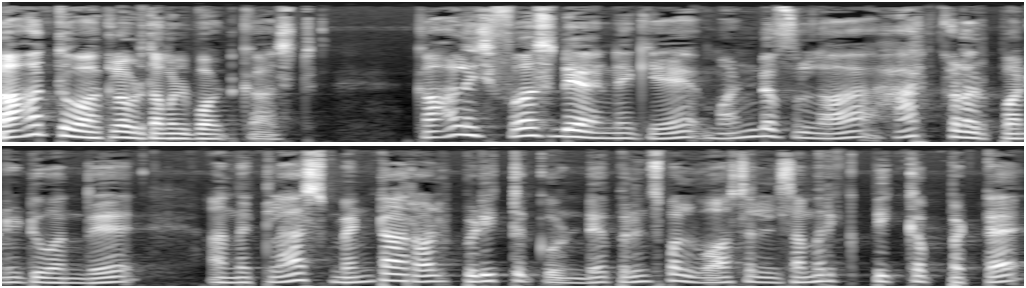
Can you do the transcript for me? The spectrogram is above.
காற்று வாக்கில் ஒரு Tamil podcast college first day அன்னைக்கே மண்டை ஃபுல்லாக ஹேர் கலர் பண்ணிட்டு வந்து அந்த கிளாஸ் மென்டாரால் பிடித்து கொண்டு பிரின்ஸிபால் வாசலில் சமர்ப்பிக்கப்பட்ட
